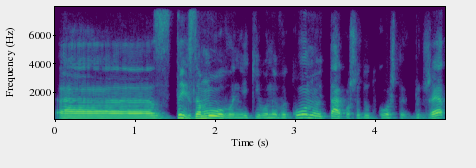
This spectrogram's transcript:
з тих замовлень, які вони виконують, також ідуть кошти в бюджет.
